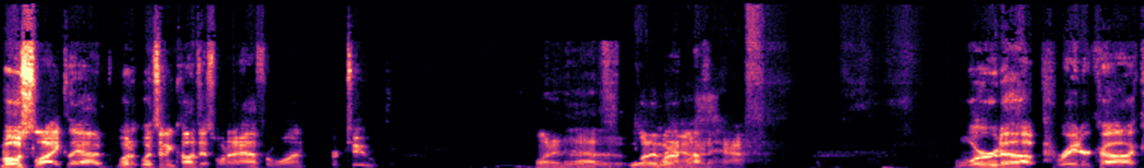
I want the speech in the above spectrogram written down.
Most likely, I'd what, what's it in contest? One and a half or one or two? one and a half. Uh, one and One half. and a half. Word up, Raider cock.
